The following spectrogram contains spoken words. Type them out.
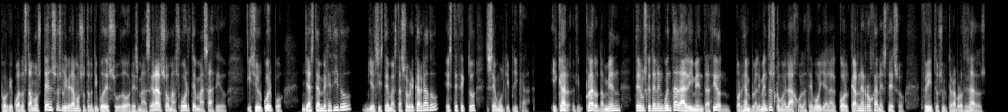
porque cuando estamos tensos liberamos otro tipo de sudor, es más graso, más fuerte, más ácido. Y si el cuerpo ya está envejecido y el sistema está sobrecargado, este efecto se multiplica. Y claro, claro, también tenemos que tener en cuenta la alimentación. Por ejemplo, alimentos como el ajo, la cebolla, el alcohol, carne roja en exceso, fritos, ultraprocesados,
